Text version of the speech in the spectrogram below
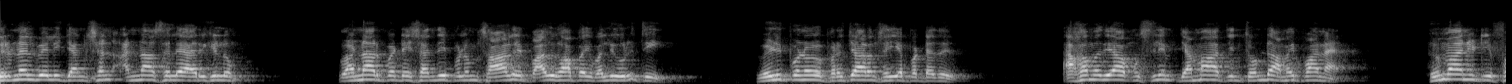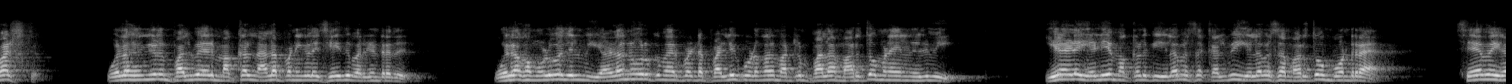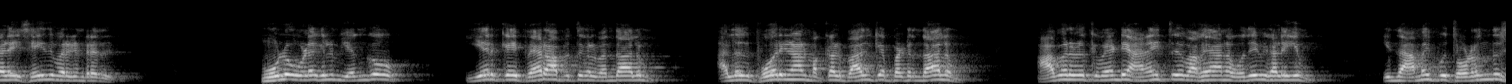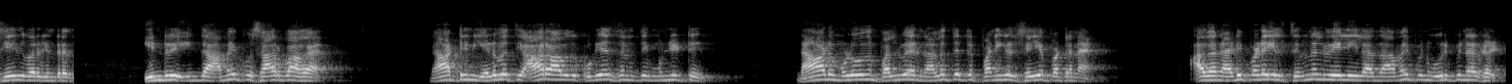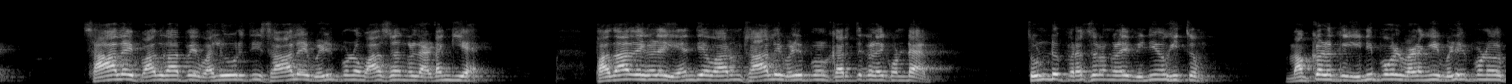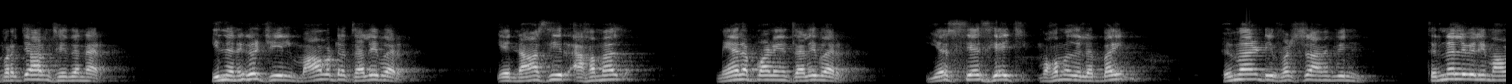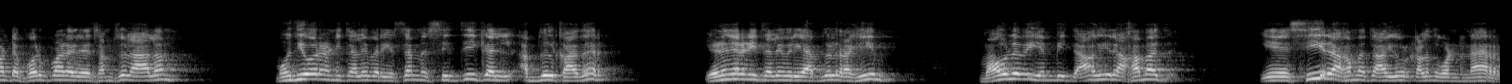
Tirunelveli junction அண்ணா சிலை அருகிலும் வண்ணார்பேட்டை சந்திப்பிலும் சாலை பாதுகாப்பை வலியுறுத்தி விழிப்புணர்வு பிரச்சாரம் செய்யப்பட்டது. அகமதியா முஸ்லிம் ஜமாஅத்தின் தொண்டு அமைப்பான ஹியூமானிட்டி ஃபர்ஸ்ட் உலகெங்கிலும் பல்வேறு மக்கள் நலப்பணிகளை செய்து வருகின்றது. உலகம் முழுவதிலும் எழுநூறுக்கும் மேற்பட்ட பள்ளிக்கூடங்கள் மற்றும் பல மருத்துவமனைகள் நிறுவி ஏழை எளிய மக்களுக்கு இலவச கல்வி இலவச மருத்துவம் போன்ற சேவைகளை செய்து வருகின்றது. முழு உலகிலும் எங்கோ இயற்கை பேராபத்துகள் வந்தாலும் அல்லது போரினால் மக்கள் பாதிக்கப்பட்டிருந்தாலும் அவர்களுக்கு வேண்டிய அனைத்து வகையான உதவிகளையும் இந்த அமைப்பு தொடர்ந்து செய்து வருகின்றது. இன்று இந்த அமைப்பு சார்பாக நாட்டின் எழுபத்தி ஆறாவது குடியரசு தினத்தை முன்னிட்டு நாடு முழுவதும் பல்வேறு நலத்திட்ட பணிகள் செய்யப்பட்டன. அதன் அடிப்படையில் திருநெல்வேலியில் அந்த அமைப்பின் உறுப்பினர்கள் சாலை பாதுகாப்பை வலியுறுத்தி சாலை விழிப்புணர்வு வாசகங்கள் அடங்கிய பதாதைகளை ஏந்தியவாறும் சாலை விழிப்புணர்வு கருத்துக்களை கொண்ட துண்டு பிரசுரங்களை விநியோகித்தும் மக்களுக்கு இனிப்புகள் வழங்கி விழிப்புணர்வு பிரச்சாரம் செய்தனர். இந்த நிகழ்ச்சியில் மாவட்ட தலைவர் ஏ நாசிர் அகமது மேலப்பாளையம் தலைவர் SSH Mohammed Labbai humanity first அமைப்பின் திருநெல்வேலி மாவட்ட பொறுப்பாளர் சம்சுல் ஆலம் முதியோர் அணி தலைவர் S M S Siddiq Al Abdul Kader இளைஞர் அணி தலைவர் அப்துல் ரஹீம் மௌலவி எம்பி தாகிர் அகமது ஏ சீர் அகமது ஆகியோர் கலந்து கொண்டனர்.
